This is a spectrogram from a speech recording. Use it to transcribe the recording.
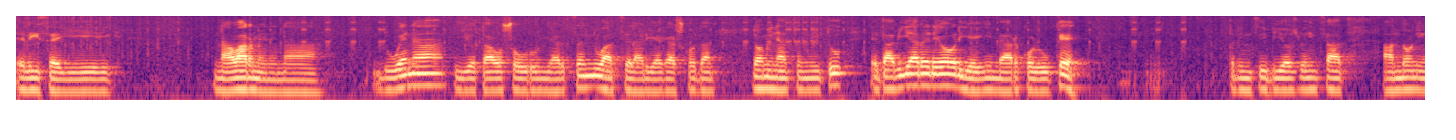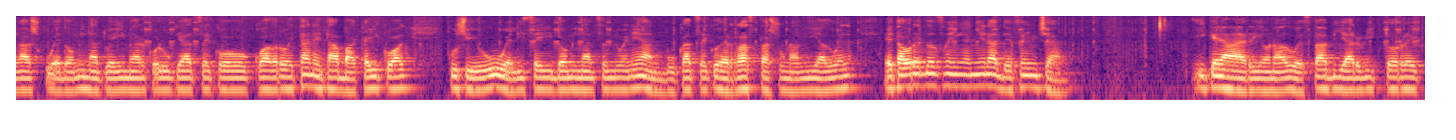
elizegirik nabarmenena duena, pilota oso urrun jartzen du, atzelariak askotan dominatzen ditu, eta bihar ere hori egin beharko luke, printzipioz behintzat andoni gaskue dominatu egin beharko lukeatzeko kuadroetan eta bakaikoak ikusi dugu elizei dominatzen duenean bukatzeko erraztasun handia duela. Eta horretaz gain gainera defentsa. Ikera herri hona du ez da bihar Viktorrek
